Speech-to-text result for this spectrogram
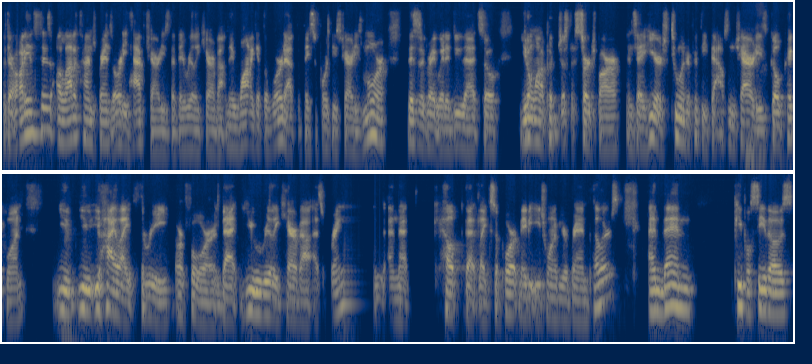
with their audiences. A lot of times brands already have charities that they really care about and they want to get the word out that they support these charities more. This is a great way to do that. So you don't want to put just a search bar and say here's 250000 charities go pick one. You you you highlight three or four that you really care about as a brand and that help that like support maybe each one of your brand pillars. And then people see those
